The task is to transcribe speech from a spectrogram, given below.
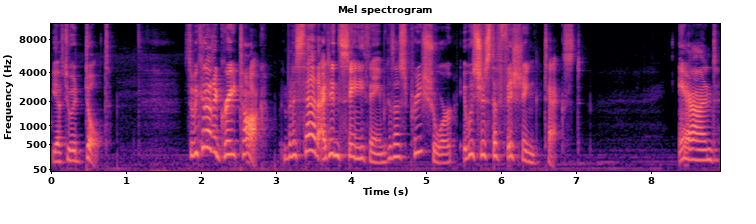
You have to adult. So we could have had a great talk but instead i didn't say anything because i was pretty sure it was just a fishing text. And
